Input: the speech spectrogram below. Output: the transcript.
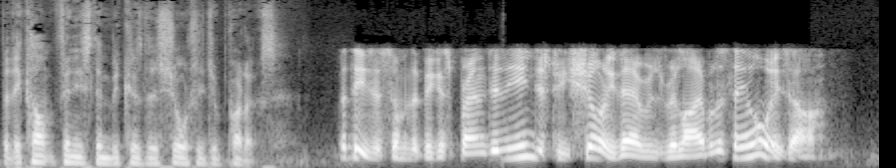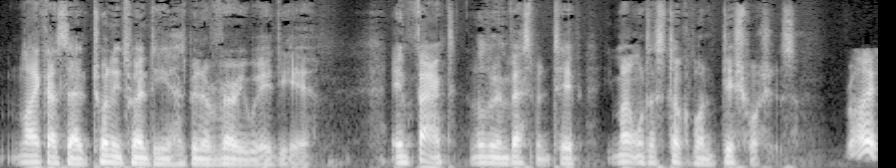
but they can't finish them because there's shortage of products. But these are some of the biggest brands in the industry. Surely they're as reliable as they always are. Like I said, 2020 has been a very weird year. In fact, another investment tip, you might want to stock up on dishwashers. Right.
